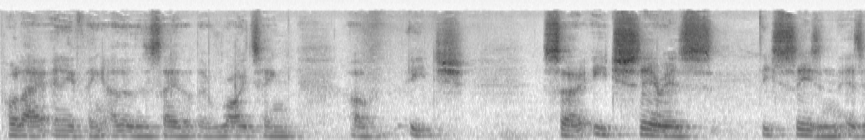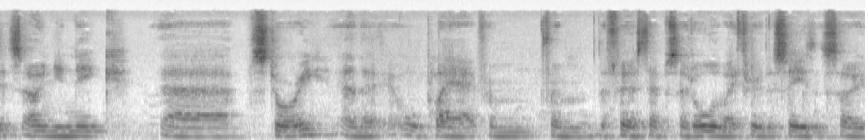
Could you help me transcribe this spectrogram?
pull out anything other than to say that the writing of each so each series, each season is its own unique uh, story, and it will play out from from the first episode all the way through the season. So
